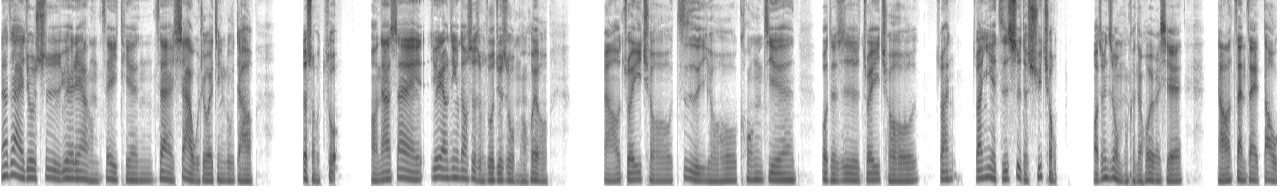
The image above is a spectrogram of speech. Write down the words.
那再来就是月亮这一天在下午就会进入到射手座，哦，那在月亮进入到射手座，就是我们会有然后追求自由空间，或者是追求专专业知识的需求，哦，甚至我们可能会有一些然后站在道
